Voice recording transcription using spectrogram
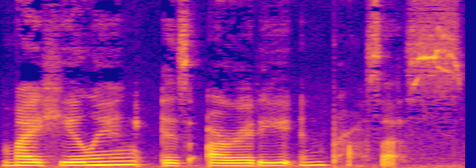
my healing is already in process.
